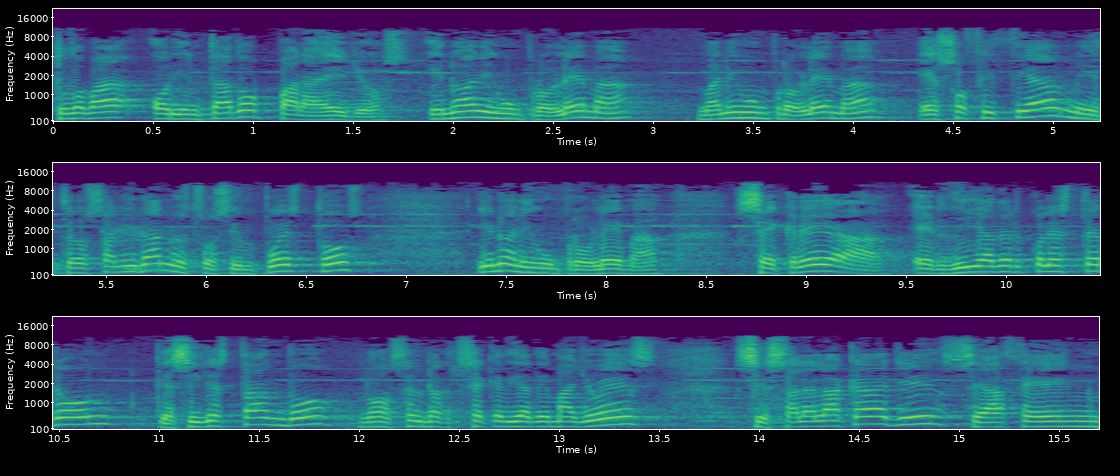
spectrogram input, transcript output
Todo va orientado para ellos. Y no hay ningún problema, no hay ningún problema. Es oficial, Ministerio de Sanidad, nuestros impuestos, y no hay ningún problema. Se crea el día del colesterol, que sigue estando, no sé, sé qué día de mayo es, se sale a la calle, se hacen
